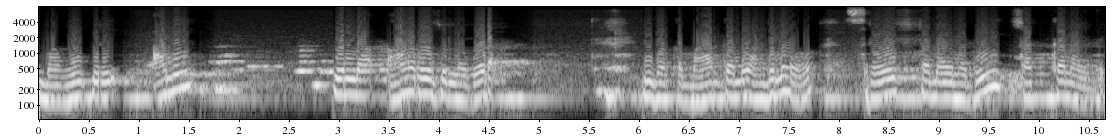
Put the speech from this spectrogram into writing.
మా ఊపిరి అని ఉన్న ఆ రోజుల్లో కూడా ఇది ఒక మార్గము. అందులో శ్రేష్టమైనది చక్కనైంది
